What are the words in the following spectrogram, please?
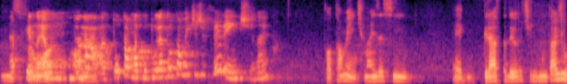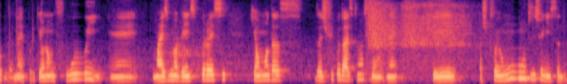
Né? Porque é uma, uma, total, uma cultura totalmente diferente, né? Totalmente, mas assim, é, graças a Deus eu tive muita ajuda, né? Porque eu não fui, é, mais uma vez, por esse, que é uma das, das dificuldades que nós temos, né? E acho que foi um nutricionista do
